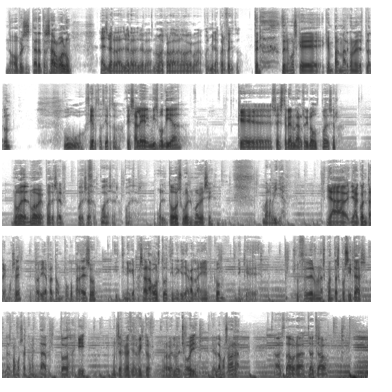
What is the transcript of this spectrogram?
No, pero si está retrasado el Gollum, Es verdad, es verdad, es verdad. No me acordaba, no me acordaba. Pues mira, perfecto. tenemos que, que empalmar con el Splatoon. Uh, cierto, cierto. Que sale el mismo día que se estrena el reload, ¿puede ser? 9 del 9, puede ser, puede ser. Puede ser, puede ser. O el 2 o el 9, sí. Maravilla. Ya, ya contaremos, ¿eh? Que todavía falta un poco para eso. Y tiene que pasar agosto, tiene que llegar la Infcom, tienen que suceder unas cuantas cositas. Las vamos a comentar todas aquí. Muchas gracias, Víctor, por haberlo hecho hoy. Y hablamos ahora. Hasta ahora. Chao, chao.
